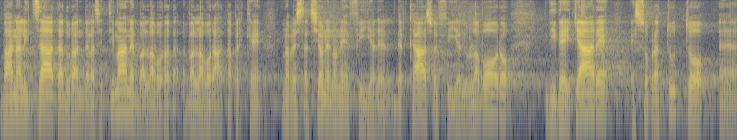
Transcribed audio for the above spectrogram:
va analizzata durante la settimana e va lavorata, va lavorata perché una prestazione non è figlia del, del caso, è figlia di un lavoro di idee chiare e soprattutto eh,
